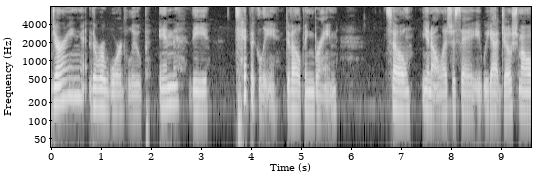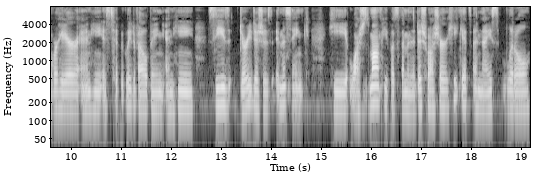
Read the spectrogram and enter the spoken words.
during the reward loop in the typically developing brain. So, you know, let's just say we got Joe Schmo over here and he is typically developing and he sees dirty dishes in the sink. He washes them off, he puts them in the dishwasher. He gets a nice little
